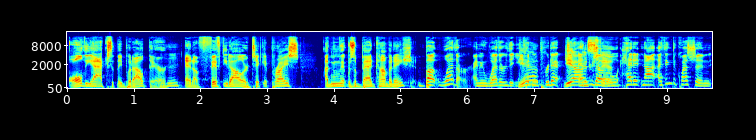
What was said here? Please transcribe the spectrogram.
all the acts that they put out there mm-hmm. and a fifty dollar ticket price. I think that was a bad combination. But weather, I mean, weather that you Yeah. couldn't predict. Yeah, I and so had it not, I think the question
